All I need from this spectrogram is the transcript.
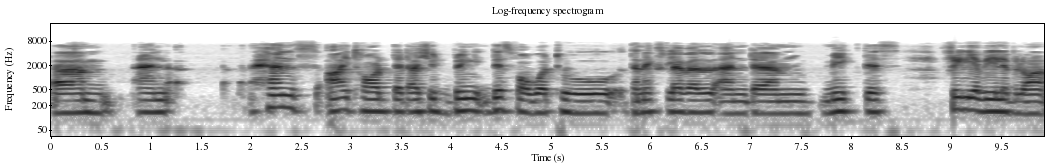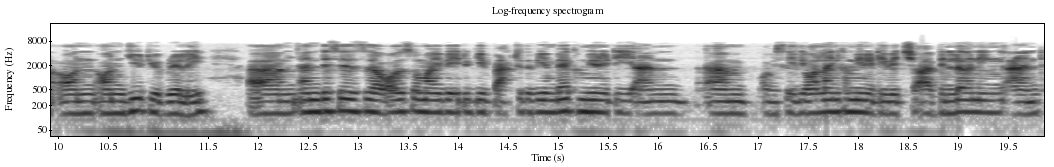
Um, and hence I thought that I should bring this forward to the next level and um, make this freely available on, on, on YouTube really. Um, and this is uh, also my way to give back to the VMware community and um, obviously the online community which I've been learning and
